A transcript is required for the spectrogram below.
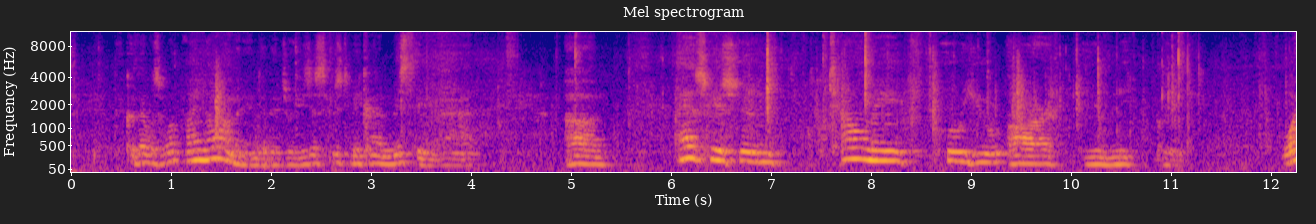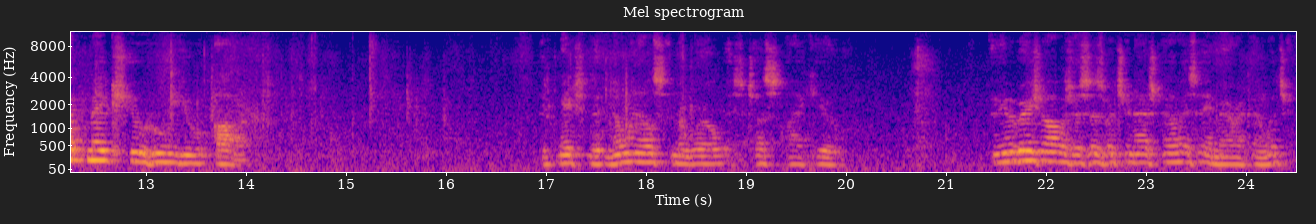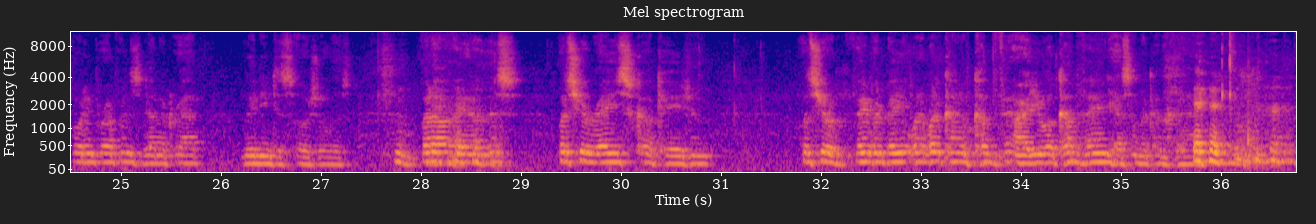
because that was what, I know I'm an individual, he just seems to be kind of missing that. Um, Ask your student, tell me who you are uniquely. What makes you who you are? It makes that no one else in the world is just like you. And the immigration officer says, what's your nationality? I say American. What's your voting preference? Democrat, leaning to socialist. What, uh, you know, this, what's your race? Caucasian. What's your favorite, ba- what, what kind of Cub fan? Are you a Cub fan? Yes, I'm a Cub fan.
